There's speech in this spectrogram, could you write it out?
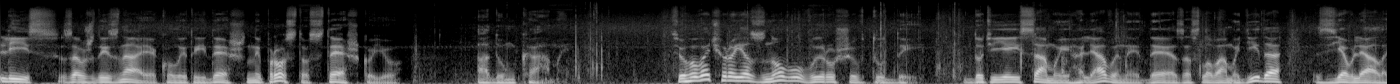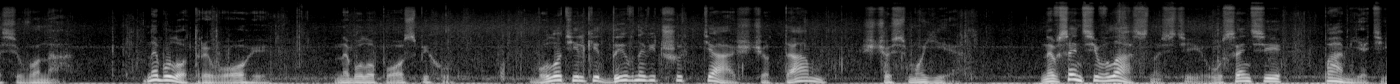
Ліс завжди знає, коли ти йдеш не просто стежкою, а думками. Цього вечора я знову вирушив туди, до тієї самої галявини, де, за словами діда, з'являлась вона. Не було тривоги, не було поспіху. Було тільки дивне відчуття, що там щось моє. Не в сенсі власності, у сенсі пам'яті.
